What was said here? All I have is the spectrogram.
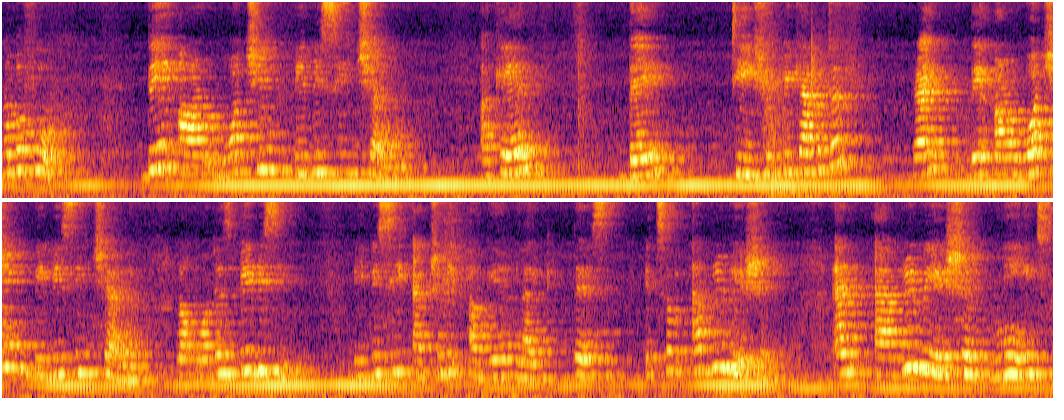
Number four. They are watching BBC channel. Again, they, T should be capital right? They are watching BBC channel. Now what is BBC? BBC actually again like this, it's an abbreviation. And abbreviation needs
